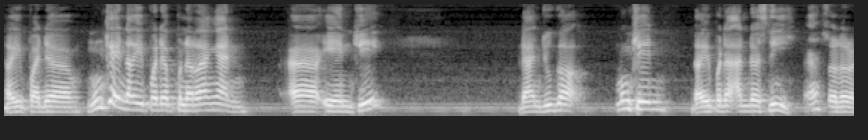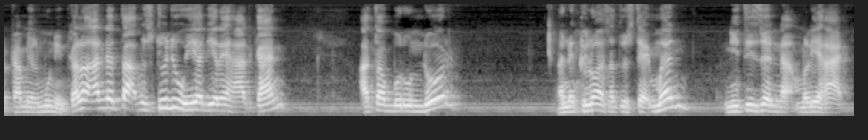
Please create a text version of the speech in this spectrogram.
daripada mungkin daripada penerangan uh, AMK dan juga mungkin daripada anda sendiri, eh, saudara Kamil Munim. Kalau anda tak bersetuju ia direhatkan atau berundur, anda keluar satu statement, netizen nak melihat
